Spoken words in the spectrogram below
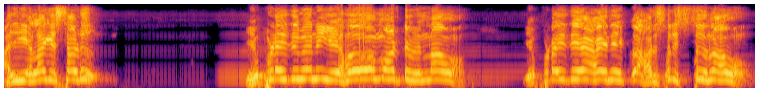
అది ఎలాగిస్తాడు? ఎప్పుడైతే మేము ఏహో మాట విన్నామో ఎప్పుడైతే ఆయన ఎక్కువ అనుసరిస్తున్నామో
